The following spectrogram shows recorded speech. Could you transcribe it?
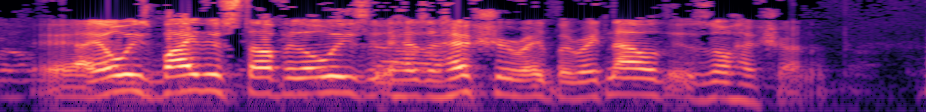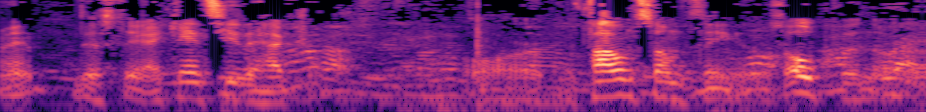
Uh, I always buy this stuff. It always has a hechsher, right? But right now, there's no hechsher on it. Right? This thing, I can't see the hechsher. Or found something, it was open, or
